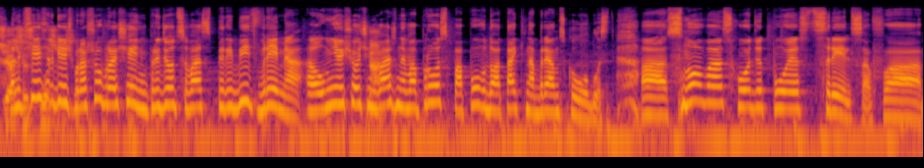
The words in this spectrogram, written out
Сейчас Алексей Сергеевич, прошу прощения, придется вас перебить. Время. А, у меня еще очень да. важный вопрос по поводу атаки на Брянскую область. А, снова сходит поезд с рельсов. А,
